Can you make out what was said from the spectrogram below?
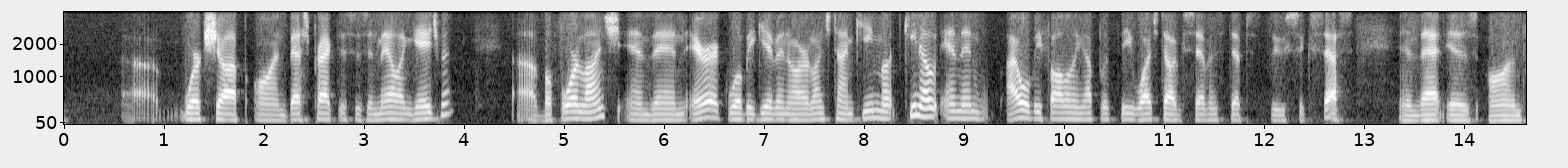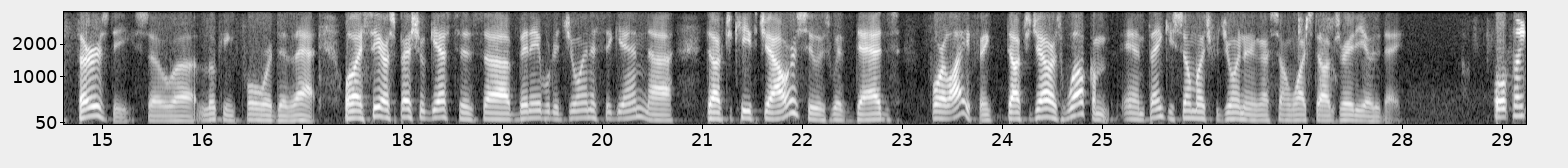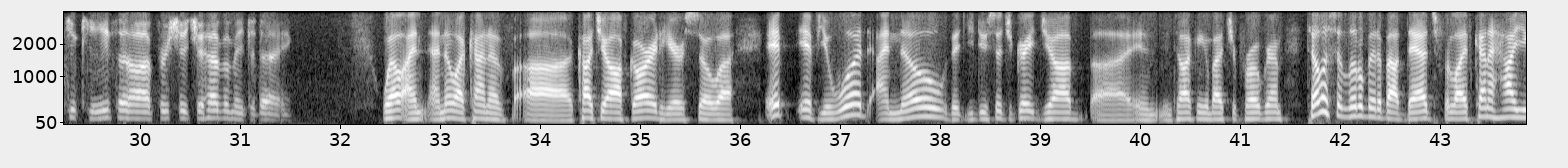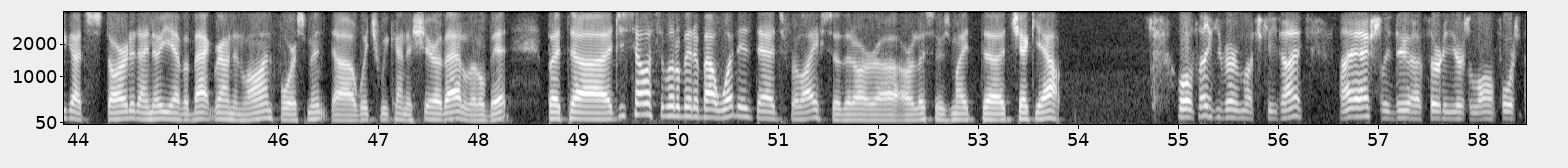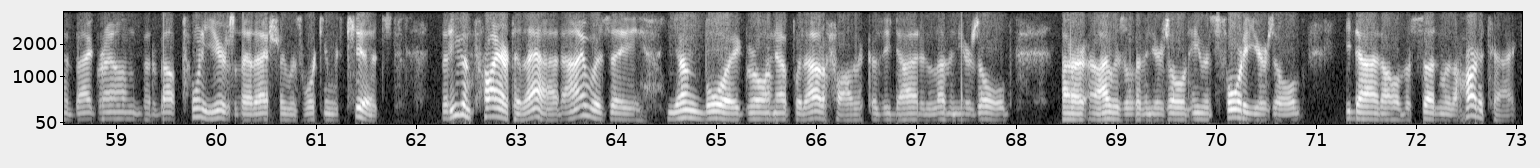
uh, workshop on best practices in male engagement uh, before lunch, and then Eric will be giving our lunchtime keynote, keynote, and then I will be following up with the Watchdog Seven Steps to Success, and that is on Thursday. So uh, looking forward to that. Well, I see our special guest has uh, been able to join us again, uh, Dr. Keith Jowers, who is with Dads for Life. And Dr. Jowers, welcome, and thank you so much for joining us on Watchdogs Radio today. Well, thank you, Keith. Uh, I appreciate you having me today. Well, I, I know I kind of uh, caught you off guard here, so uh, if if you would, I know that you do such a great job uh, in, in talking about your program. Tell us a little bit about Dads for Life, kind of how you got started. I know you have a background in law enforcement, uh, which we kind of share that a little bit, but uh, just tell us a little bit about what is Dads for Life, so that our uh, our listeners might uh, check you out. Well, thank you very much, Keith. I I actually do have 30 years of law enforcement background, but about 20 years of that actually was working with kids. But even prior to that, I was a young boy growing up without a father because he died at 11 years old. Or I was 11 years old. He was 40 years old. He died all of a sudden with a heart attack.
